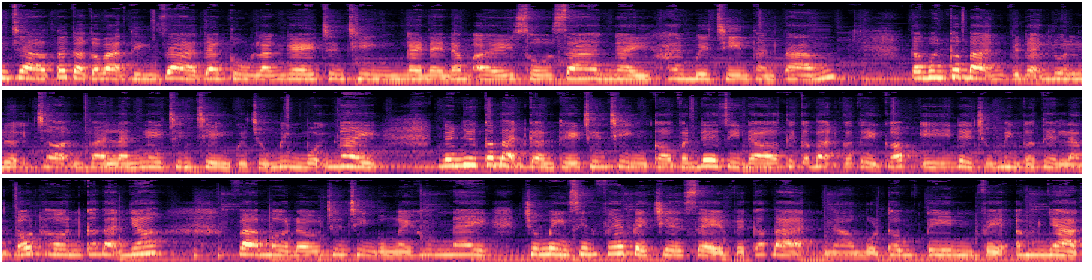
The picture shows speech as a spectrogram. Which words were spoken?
Xin chào tất cả các bạn thính giả đang cùng lắng nghe chương trình Ngày này năm ấy số ra ngày 29 tháng 8. Cảm ơn các bạn vì đã luôn lựa chọn và lắng nghe chương trình của chúng mình mỗi ngày. Nếu như các bạn cảm thấy chương trình có vấn đề gì đó thì các bạn có thể góp ý để chúng mình có thể làm tốt hơn các bạn nhé. Và mở đầu chương trình của ngày hôm nay, chúng mình xin phép được chia sẻ với các bạn à, một thông tin về âm nhạc.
